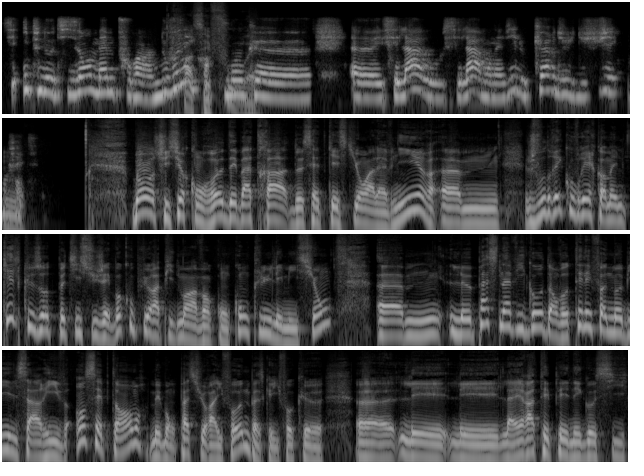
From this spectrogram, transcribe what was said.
c'est hypnotisant, même pour un nouveau-né. Ah, c'est quoi. fou, Donc, ouais. euh, euh, et c'est là où, c'est là, à mon avis, le cœur du, du sujet, en Mm. fait. Bon, je suis sûr qu'on redébattra de cette question à l'avenir. Euh, je voudrais couvrir quand même quelques autres petits sujets beaucoup plus rapidement avant qu'on conclue l'émission. Euh, le pass Navigo dans vos téléphones mobiles, ça arrive en septembre, mais bon, pas sur iPhone parce qu'il faut que euh, les, les, la RATP négocie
